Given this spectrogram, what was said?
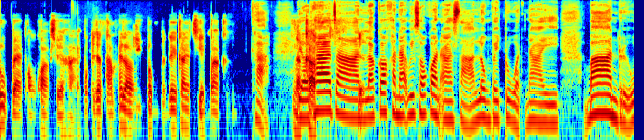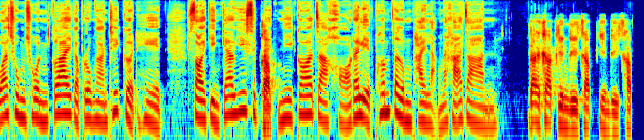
รูปแบบของความเสียหาย มันก็จะทำให้เรายิ่งประเมินได้ใกล้เคียงมากขึ้นค่ะนะเดี๋ยวครับถ้าอาจารย์แล้วก็คณะวิศวกรอาสาลงไปตรวจในบ้านหรือว่าชุมชนใกล้กับโรงงานที่เกิดเหตุ ซอยกิ่งแก้วครับ21 นี้ก็จะขอรายละเอียดเพิ่มเติมภายหลังนะคะอาจารย์ ได้ครับยินดีครับยินดีครับ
